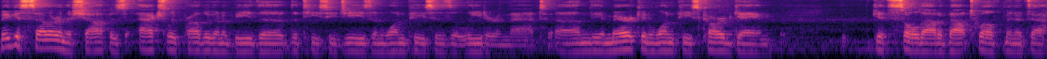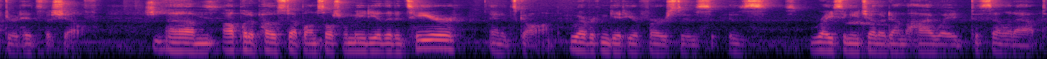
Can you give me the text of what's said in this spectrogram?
Biggest seller in the shop is actually probably going to be the the TCGs, and One Piece is a leader in that. Um, the American One Piece card game gets sold out about 12 minutes after it hits the shelf. Um, I'll put a post up on social media that it's here and it's gone. Whoever can get here first is is racing each other down the highway to sell it out.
